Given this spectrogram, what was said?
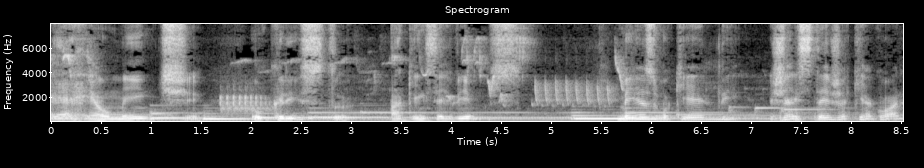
é realmente o Cristo a quem servimos, mesmo que Ele já esteja aqui agora,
